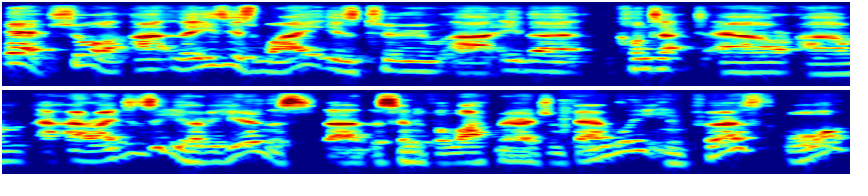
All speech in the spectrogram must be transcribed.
Yeah, sure. Uh, the easiest way is to uh, either contact our um, our agency over here in this, uh, the Centre for Life, Marriage and Family in Perth, or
